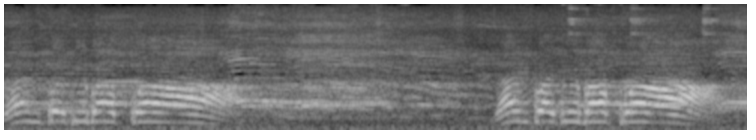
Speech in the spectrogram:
Ganpati Bapa Ganpati Bapa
